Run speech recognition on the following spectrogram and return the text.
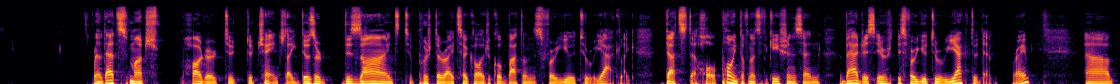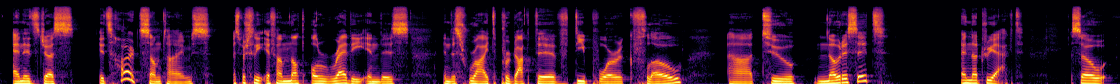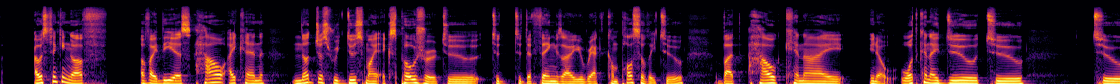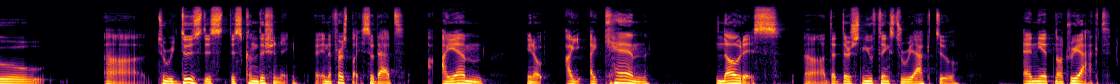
Now that's much harder to, to change. Like those are designed to push the right psychological buttons for you to react. Like that's the whole point of notifications and badges is, for you to react to them, right? Uh, and it's just it's hard sometimes, especially if I'm not already in this in this right productive deep work flow, uh, to notice it and not react. So I was thinking of of ideas how I can not just reduce my exposure to, to, to the things I react compulsively to, but how can I, you know, what can I do to to uh, to reduce this this conditioning in the first place, so that I am, you know, I I can notice uh, that there's new things to react to, and yet not react.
